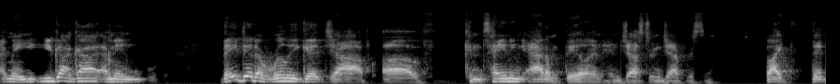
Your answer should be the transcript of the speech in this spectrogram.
I mean, you, you got guy. I mean, they did a really good job of containing Adam Thielen and Justin Jefferson. Like that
